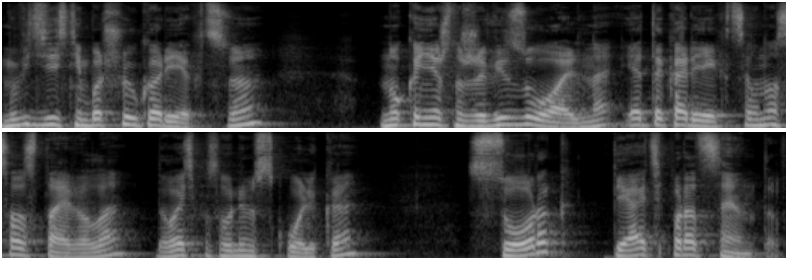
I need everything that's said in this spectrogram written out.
Мы видим здесь небольшую коррекцию, но, конечно же, визуально эта коррекция у нас составила, давайте посмотрим сколько, 45%.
